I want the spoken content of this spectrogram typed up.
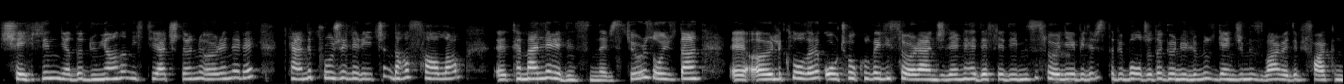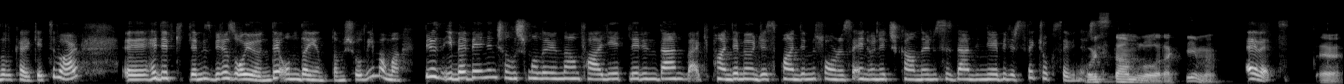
şehrin ya da dünyanın ihtiyaçlarını öğrenerek kendi projeleri için daha sağlam e, temeller edinsinler istiyoruz. O yüzden e, ağırlıklı olarak ortaokul ve lise öğrencilerini hedeflediğimizi söylüyoruz söyleyebiliriz. Tabii bolca da gönüllümüz, gencimiz var ve de bir farkındalık hareketi var. E, hedef kitlemiz biraz o yönde. Onu da yanıtlamış olayım ama biraz İBB'nin çalışmalarından, faaliyetlerinden, belki pandemi öncesi, pandemi sonrası en öne çıkanlarını sizden dinleyebilirsek çok seviniriz. Spor İstanbul olarak değil mi? Evet. Evet.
